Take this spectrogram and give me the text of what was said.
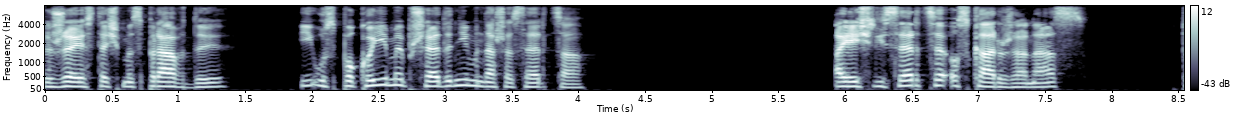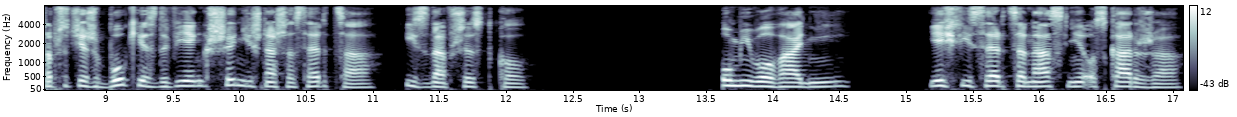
że jesteśmy z prawdy i uspokoimy przed nim nasze serca. A jeśli serce oskarża nas, to przecież Bóg jest większy niż nasze serca i zna wszystko. Umiłowani, jeśli serce nas nie oskarża,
